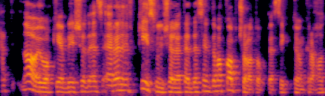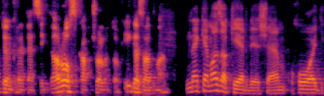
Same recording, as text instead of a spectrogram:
Hát nagyon jó a kérdésed, ez, erre készül is lehetett, de szerintem a kapcsolatok teszik tönkre, ha tönkre teszik. De a rossz kapcsolatok, igazad van. Nekem az a kérdésem, hogy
